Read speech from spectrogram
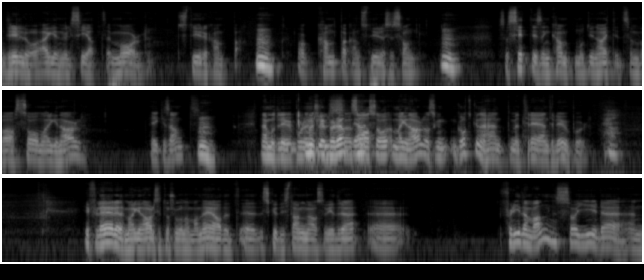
Drillo og Eggen vil si at mål styrer kamper. Mm. Og kamper kan styre sesong. Mm. Så City sin kamp mot United, som var så marginal, ikke sant? Mm. Nei, mot Liverpool, mot Liverpool ja. som var så marginal, og som godt kunne hendt med 3-1 til Liverpool. Ja. I flere marginale situasjoner. Mané hadde et, et skudd i stanga osv. Eh, fordi de vant, så gir det en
